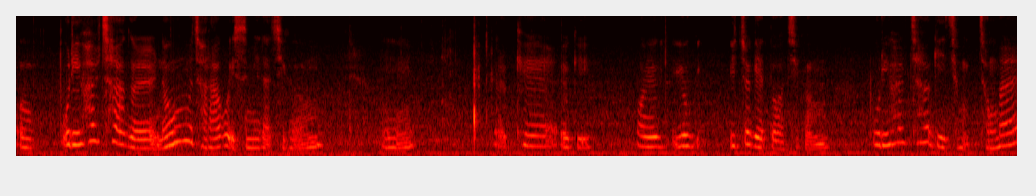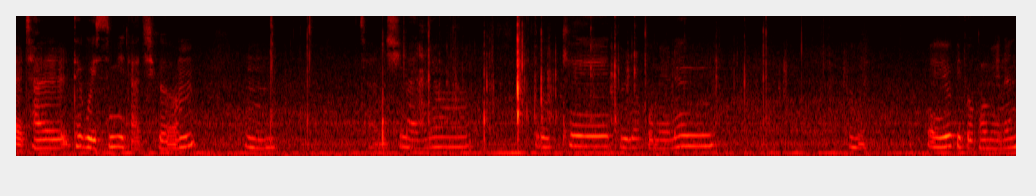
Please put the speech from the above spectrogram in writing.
어, 뿌리 활착을 너무 잘하고 있습니다, 지금. 예. 이렇게 여기 어, 여기, 여기 이쪽에도 지금 뿌리 활착이 정, 정말 잘 되고 있습니다. 지금 음, 잠시만요. 이렇게 돌려보면은 음, 예, 여기도 보면은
